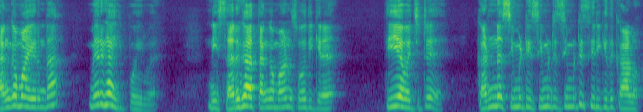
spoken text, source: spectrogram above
தங்கமாக இருந்தால் மெருகாகி போயிடுவேன் நீ சருகா தங்கமான்னு சோதிக்கிறேன். தீய வச்சுட்டு கண்ணை சிமிட்டி சிமிட்டி சிமிட்டி சிரிக்குது காலம்.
